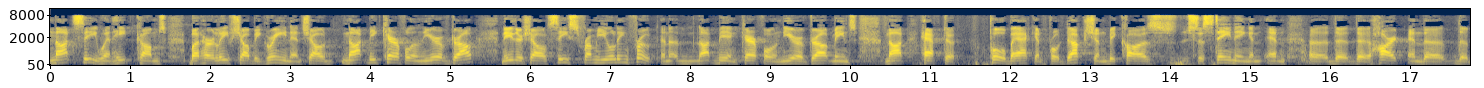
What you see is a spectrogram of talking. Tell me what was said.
not see when heat comes, but her leaf shall be green and shall not be careful in the year of drought, neither shall cease from yielding fruit. And uh, not being careful in the year of drought means not have to pull back in production because sustaining and, and uh, the, the heart and the, the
